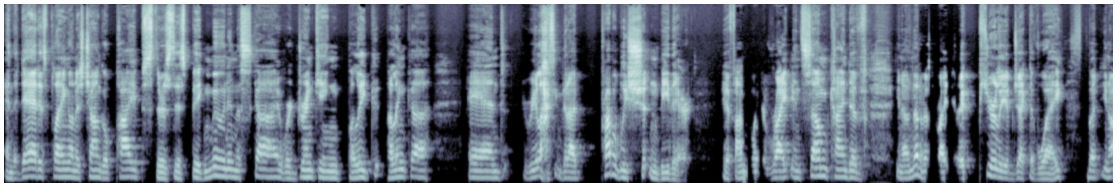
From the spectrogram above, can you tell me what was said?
And the dad is playing on his chango pipes. There's this big moon in the sky. We're drinking palinka and realizing that I probably shouldn't be there if I'm going to write in some kind of, you know, none of us write in a purely objective way. But, you know,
